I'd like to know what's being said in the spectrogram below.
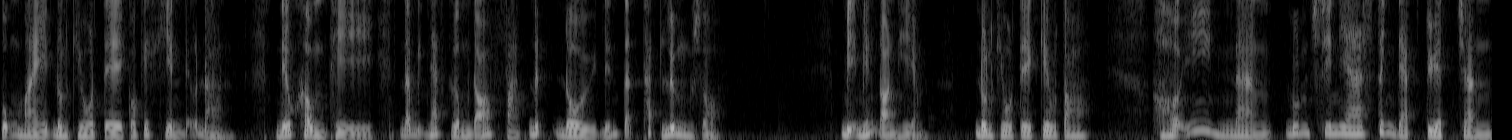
Cũng may Don Quixote có cái khiên đỡ đòn. Nếu không thì đã bị nhát gươm đó phạt đứt đôi đến tận thắt lưng rồi. Bị miếng đòn hiểm, Don Quixote kêu to. Hỡi nàng Dulcinea xinh đẹp tuyệt trần,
